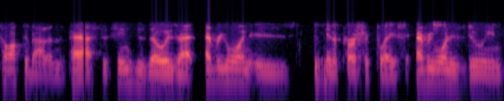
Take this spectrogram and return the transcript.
talked about in the past, it seems as though is that everyone is in a perfect place. Everyone is doing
